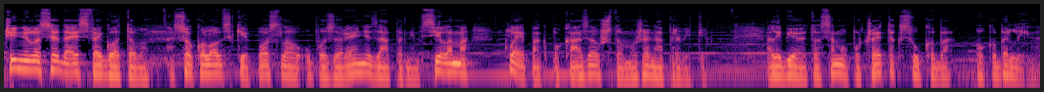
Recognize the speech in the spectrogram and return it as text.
Činilo se da je sve gotovo. Sokolovski je poslao upozorenje zapadnim silama, Klepak pokazao što može napraviti. Ali bio je to samo početak sukoba oko Berlina.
